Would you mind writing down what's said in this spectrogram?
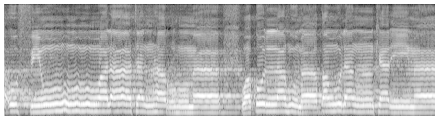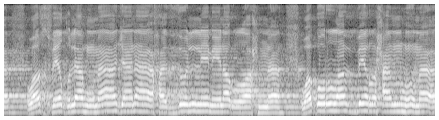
أف ولا تنهرهما. وقل لهما قولا كريما واخفض لهما جناح الذل من الرحمة وقل رب ارحمهما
